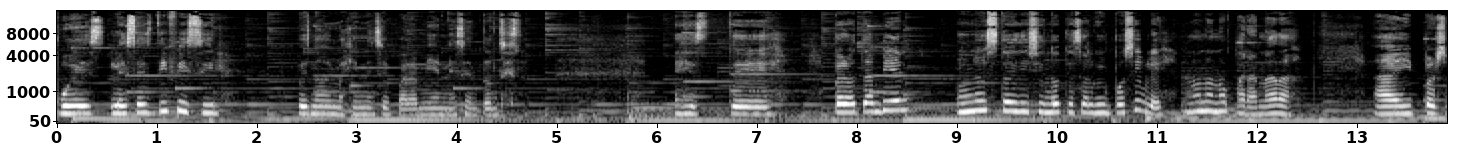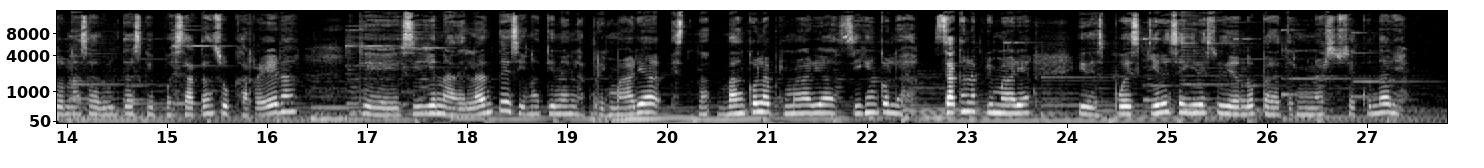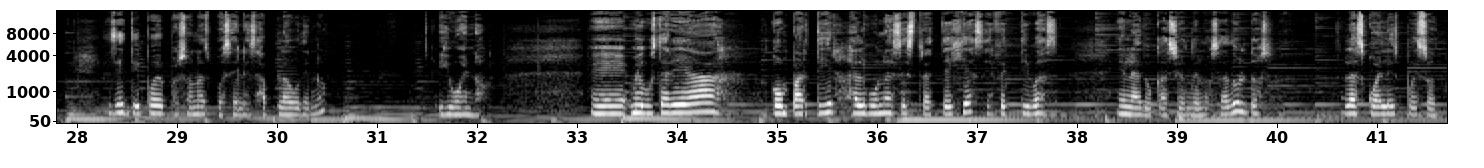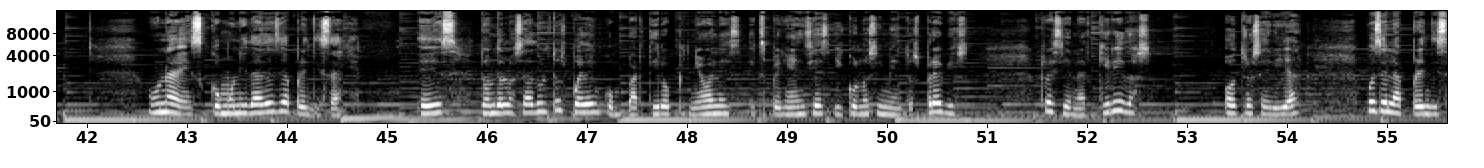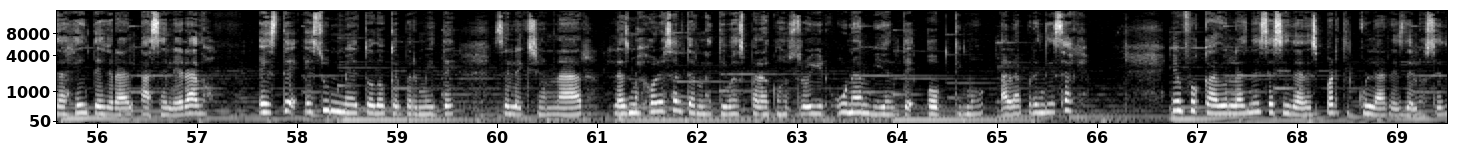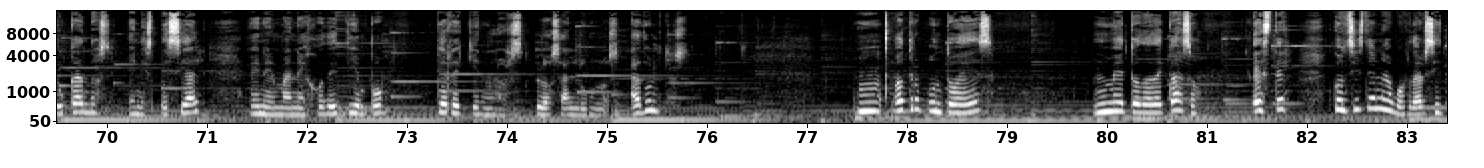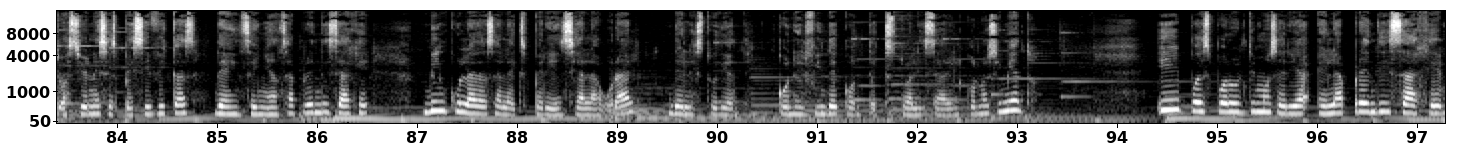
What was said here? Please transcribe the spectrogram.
pues les es difícil, pues no imagínense para mí en ese entonces. Este, pero también no estoy diciendo que es algo imposible, no, no, no, para nada hay personas adultas que pues sacan su carrera, que siguen adelante, si no tienen la primaria, van con la primaria, siguen con la, sacan la primaria y después quieren seguir estudiando para terminar su secundaria. Ese tipo de personas pues se les aplaude, ¿no? Y bueno, eh, me gustaría compartir algunas estrategias efectivas en la educación de los adultos, las cuales pues son una es comunidades de aprendizaje. Es donde los adultos pueden compartir opiniones, experiencias y conocimientos previos, recién adquiridos. Otro sería pues el aprendizaje integral acelerado. Este es un método que permite seleccionar las mejores alternativas para construir un ambiente óptimo al aprendizaje, enfocado en las necesidades particulares de los educandos, en especial en el manejo de tiempo que requieren los, alumnos adultos. Mm, otro punto es método de caso. Este consiste en abordar situaciones específicas de enseñanza-aprendizaje vinculadas a la experiencia laboral del estudiante, con el fin de contextualizar el conocimiento. Y pues por último sería el aprendizaje,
